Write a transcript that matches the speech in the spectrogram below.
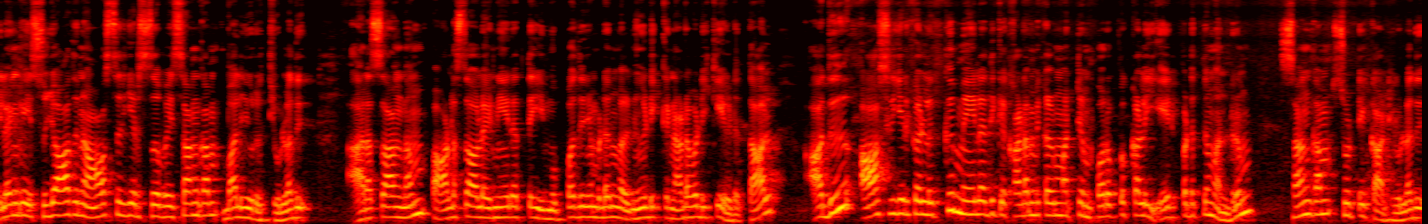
இலங்கை சுயாதீன ஆசிரியர் சேவை சங்கம் வலியுறுத்தியுள்ளது. அரசாங்கம் பாடசாலை நேரத்தை முப்பது நிமிடங்கள் நீடிக்க நடவடிக்கை எடுத்தால் அது ஆசிரியர்களுக்கு மேலதிக கடமைகள் மற்றும் பொறுப்புகளை ஏற்படுத்தும் என்றும் சங்கம் சுட்டிக்காட்டியுள்ளது.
